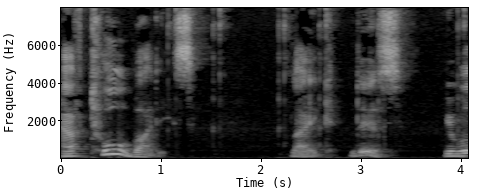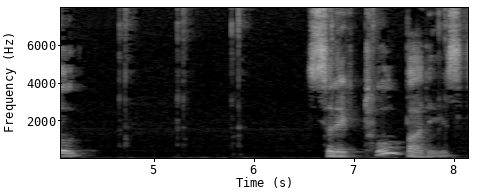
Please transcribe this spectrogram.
have tool bodies like this you will select tool bodies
